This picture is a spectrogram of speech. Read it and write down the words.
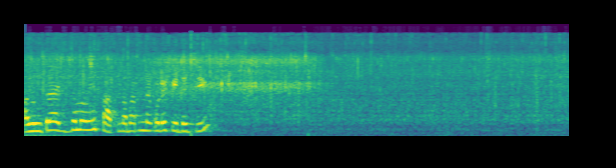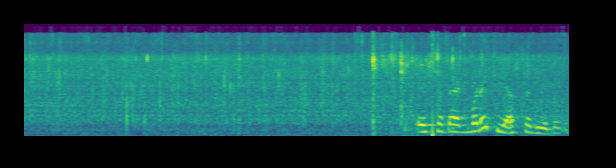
আলুটা একদম আমি পাতলা পাতলা করে কেটেছি। এর সাথে একবারে পেঁয়াজটা দিয়ে দেবো।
